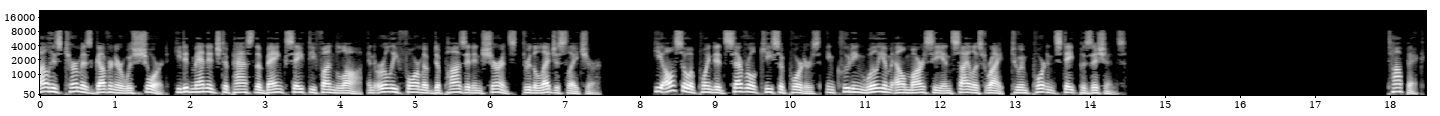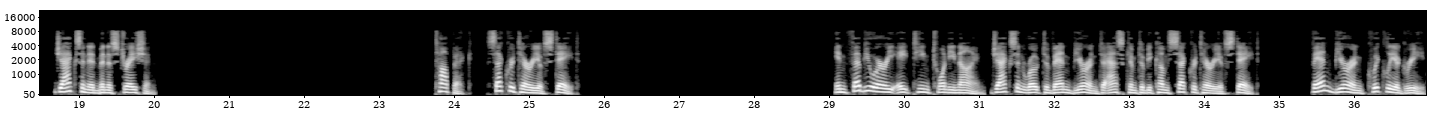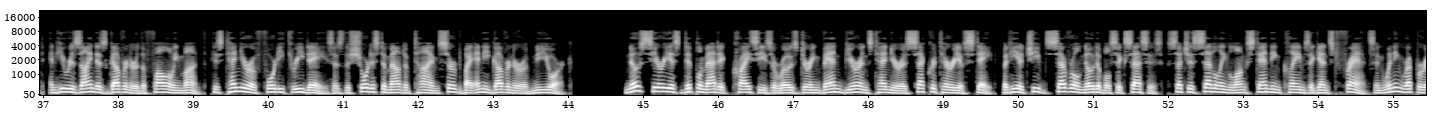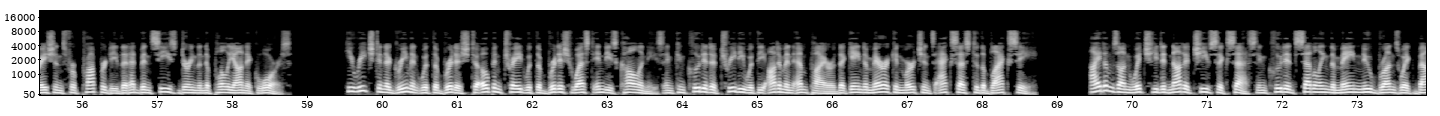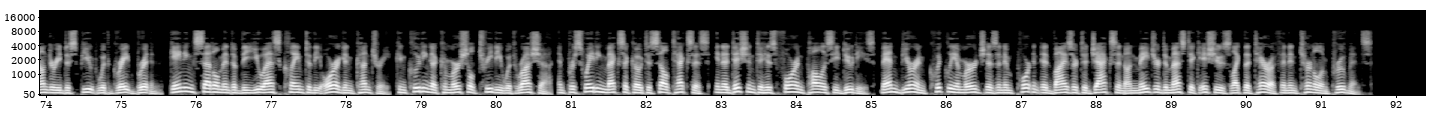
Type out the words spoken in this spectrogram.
While his term as governor was short, he did manage to pass the Bank Safety Fund Law, an early form of deposit insurance, through the legislature. He also appointed several key supporters, including William L. Marcy and Silas Wright, to important state positions. Jackson administration Secretary of State In February 1829, Jackson wrote to Van Buren to ask him to become Secretary of State. Van Buren quickly agreed, and he resigned as governor the following month. His tenure of 43 days is the shortest amount of time served by any governor of New York. No serious diplomatic crises arose during Van Buren's tenure as Secretary of State, but he achieved several notable successes, such as settling long-standing claims against France and winning reparations for property that had been seized during the Napoleonic Wars. He reached an agreement with the British to open trade with the British West Indies colonies and concluded a treaty with the Ottoman Empire that gained American merchants access to the Black Sea. Items on which he did not achieve success included settling the Maine New Brunswick boundary dispute with Great Britain, gaining settlement of the U.S. claim to the Oregon Country, concluding a commercial treaty with Russia, and persuading Mexico to sell Texas. In addition to his foreign policy duties, Van Buren quickly emerged as an important advisor to Jackson on major domestic issues like the tariff and internal improvements.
